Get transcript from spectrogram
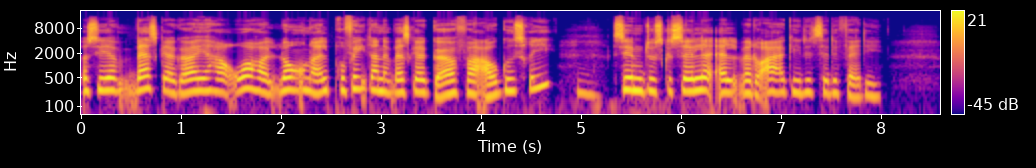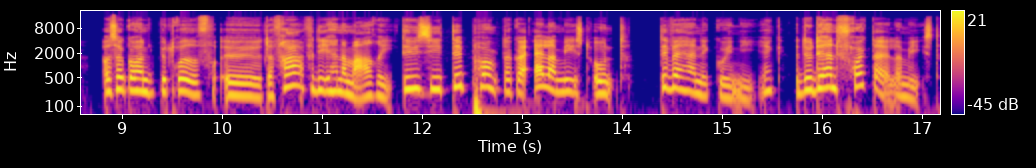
og siger, hvad skal jeg gøre? Jeg har overholdt loven og alle profeterne. Hvad skal jeg gøre for at afguds rige? Mm. Siger du skal sælge alt, hvad du ejer og give det til det fattige. Og så går han bedrøvet øh, derfra, fordi han er meget rig. Det vil sige, det punkt, der gør allermest ondt, det vil han ikke gå ind i. Ikke? Og det er jo det, han frygter allermest.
